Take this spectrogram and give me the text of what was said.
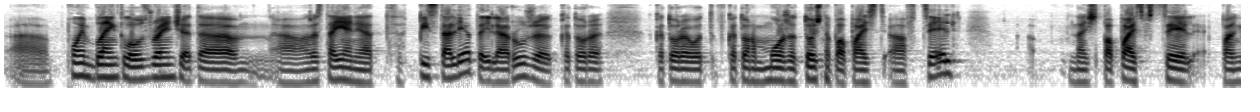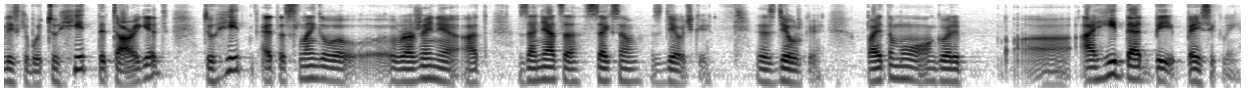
Uh, point blank, close range это uh, расстояние от пистолета или оружия, которое, которое вот, в котором можно точно попасть uh, в цель. Значит, попасть в цель по-английски будет to hit the target. To hit – это сленговое выражение от заняться сексом с девочкой, с девушкой. Поэтому он говорит I hit that beat, basically.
